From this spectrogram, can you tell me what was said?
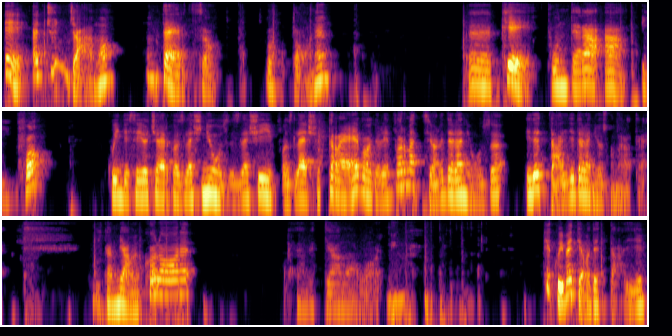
e aggiungiamo un terzo bottone eh, che punterà a info quindi se io cerco slash news slash info slash 3 voglio le informazioni della news i dettagli della news numero 3 gli cambiamo il colore e mettiamo warning. E qui mettiamo dettagli.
